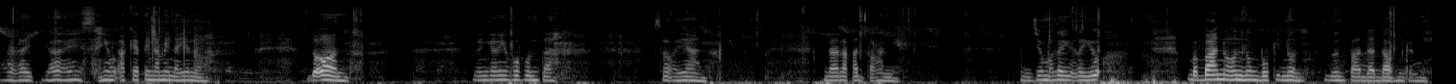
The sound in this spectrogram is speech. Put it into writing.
Alright guys, yung akyatin namin ayun oh. Doon. Doon kami pupunta. So ayan. Lalakad pa kami. Medyo malayo-layo. Baba noon nung bukid noon. Doon pa down kami.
